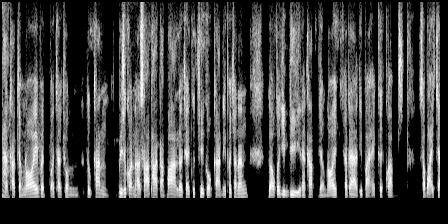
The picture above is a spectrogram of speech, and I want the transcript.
ค่ะนะครับอย่างน้อยประชาชนทุกท่านวิศวกรอาสาพากลับบ้านเราใช้ชื่อโครงการนี้เพราะฉะนั้นเราก็ยินดีนะครับ อย่างน้อยจะได้อธิบายให้เกิดความสบายใจ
